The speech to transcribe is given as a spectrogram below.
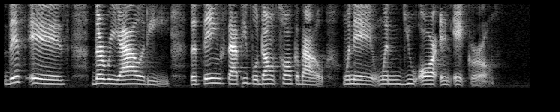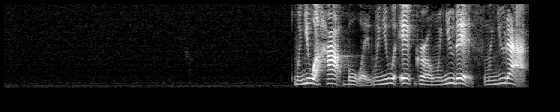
This is the reality, the things that people don't talk about when it when you are an it girl. when you a hot boy, when you a it girl, when you this, when you that,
